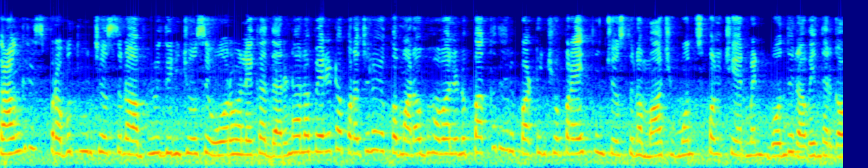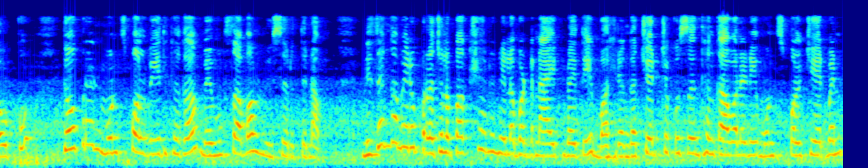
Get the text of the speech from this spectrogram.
కాంగ్రెస్ ప్రభుత్వం చేస్తున్న అభివృద్ధిని చూసి ఓర్వలేక ధర్నాల పేరిట ప్రజల యొక్క మనోభావాలను పక్కదారి పట్టించే ప్రయత్నం చేస్తున్న మాజీ మున్సిపల్ చైర్మన్ బొంది రవీందర్ గౌడ్కు తోప్రాన్ మున్సిపల్ వేదికగా మేము సవాల్ విసురుతున్నాం. నిజంగా మీరు ప్రజల పక్షాన నిలబడ్డ నాయకుడైతే బహిరంగ చర్చకు సిద్ధం కావాలని మున్సిపల్ చైర్మన్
